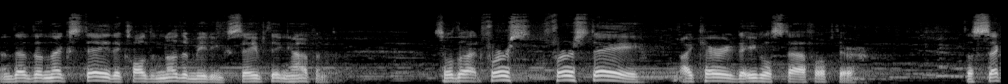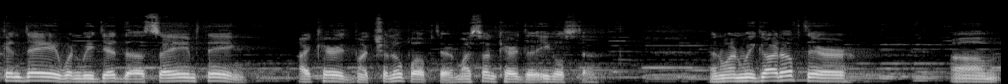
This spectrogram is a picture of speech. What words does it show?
And then the next day they called another meeting. Same thing happened. So that first, first day, I carried the eagle staff up there. The second day when we did the same thing, I carried my chanupa up there. My son carried the eagle staff. And when we got up there um,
